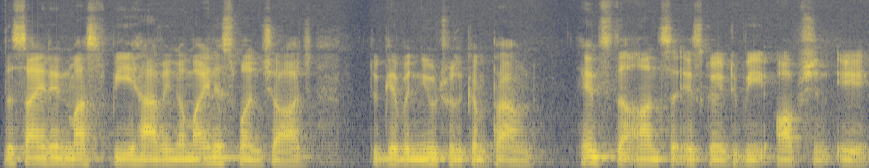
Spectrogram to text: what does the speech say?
the cyanate must be having a minus one charge to give a neutral compound. Hence the answer is going to be option A.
